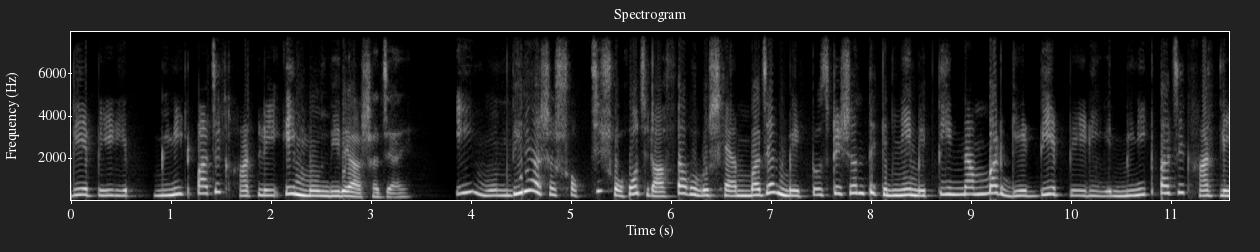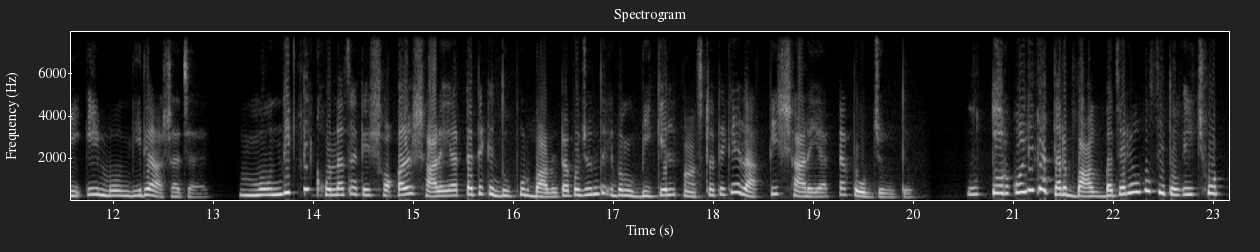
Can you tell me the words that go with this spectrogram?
দিয়ে পেরিয়ে মিনিট পাঁচেক হাঁটলেই এই মন্দিরে আসা যায়। এই মন্দিরে আসার সবচেয়ে সহজ রাস্তা হলো শ্যামবাজার মেট্রো স্টেশন থেকে নেমে তিন নাম্বার গেট দিয়ে পেরিয়ে মিনিট পাঁচেক হাঁটলেই এই মন্দিরে আসা যায়। মন্দিরটি খোলা থাকে সকাল সাড়ে আটটা থেকে দুপুর বারোটা পর্যন্ত এবং বিকেল পাঁচটা থেকে রাত্রি সাড়ে আটটা পর্যন্ত। উত্তর কলিকাতার বাগবাজারে অবস্থিত এই ছোট্ট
